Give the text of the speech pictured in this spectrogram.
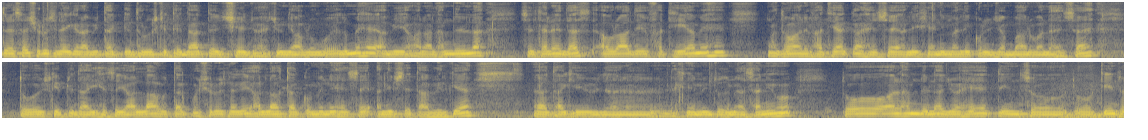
تریسٹھ شروع سے لے کر ابھی تک کے دروس کی تعداد چھ جو ہے، چونکہ آپ لوگوں کو علم میں ہے، ابھی ہمارا الحمد للہ سلسلہ دس اوراد فتھیہ میں ہے۔ ادوار فتھیہ کا حصہ علیف یعنی ملک الجبار والا حصہ ہے۔ تو اس کی ابتدائی حصہ یا اللہ تک کو شروع سے گئی اللہ تک کو میں نے حصہ الف سے تعبیر کیا تاکہ لکھنے میں تو میں آسانی ہو۔ تو الحمد للہ جو ہے تین سو دو، تین سو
